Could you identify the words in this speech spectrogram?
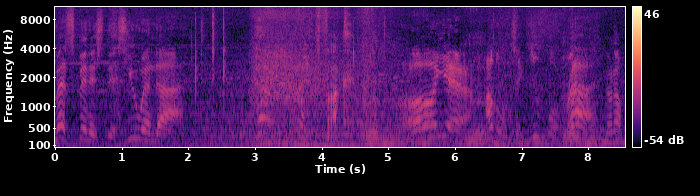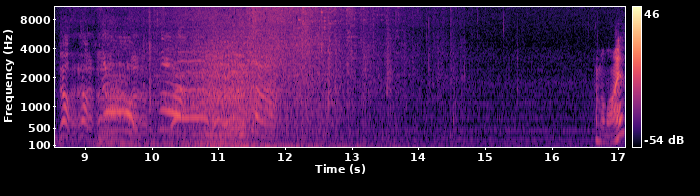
Let's finish this, you and I. Fuck. Oh yeah! I'm gonna take you for a ride! No, no, no, no, no! I'm alive?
